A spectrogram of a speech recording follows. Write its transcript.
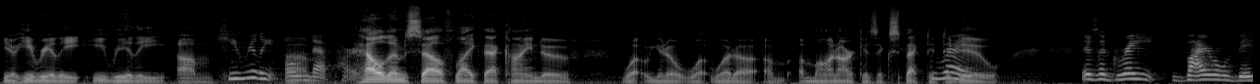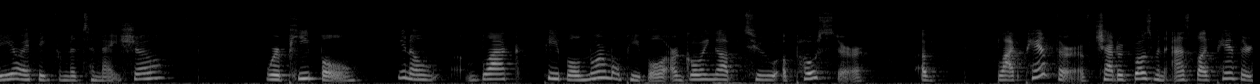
you know, he really he really um He really owned that part. held himself like that kind of what you know what what a a, a monarch is expected Right. to do. There's a great viral video, I think, from the Tonight Show, where people, you know, black people, normal people, are going up to a poster of Black Panther, of Chadwick Boseman as Black Panther,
